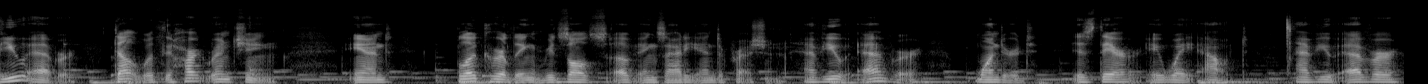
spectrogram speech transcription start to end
you ever dealt with the heart wrenching and blood curdling results of anxiety and depression? Have you ever wondered, is there a way out? Have you ever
